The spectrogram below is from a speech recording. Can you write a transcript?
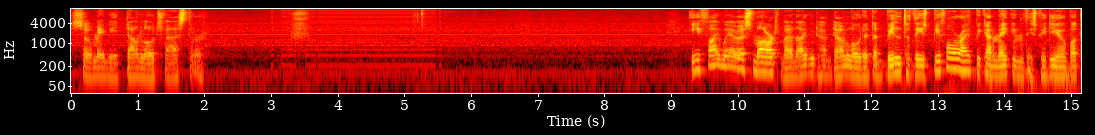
So maybe it downloads faster. If I were a smart man, I would have downloaded and built this before I began making this video, but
